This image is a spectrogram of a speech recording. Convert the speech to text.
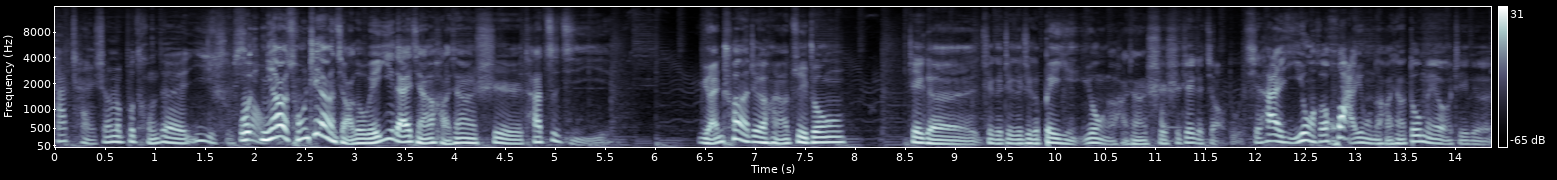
它产生了不同的艺术效果。我你要从这样角度，唯一来讲，好像是他自己原创的这个，好像最终这个这个这个这个被引用了，好像是是这个角度。其他移用和化用的，好像都没有这个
